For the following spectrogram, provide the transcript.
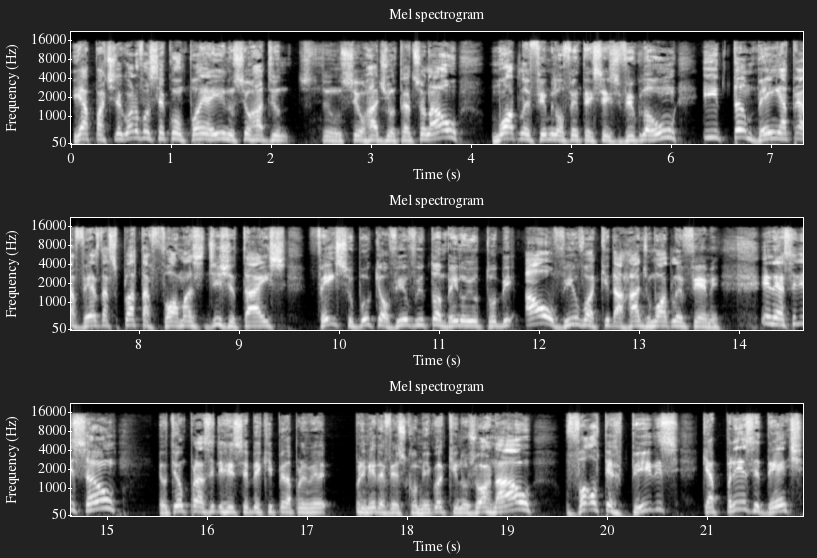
E a partir de agora você acompanha aí no seu rádio, no seu rádio tradicional, Módulo FM 96,1 e também através das plataformas digitais Facebook ao vivo e também no YouTube ao vivo aqui da Rádio Módulo FM. E nessa edição, eu tenho o prazer de receber aqui pela primeira primeira vez comigo aqui no jornal, Walter Pires, que é presidente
